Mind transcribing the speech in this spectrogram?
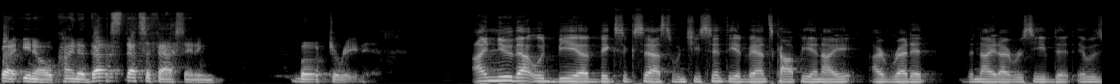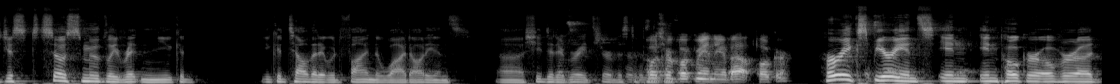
but you know, kind of that's that's a fascinating book to read. I knew that would be a big success when she sent the advance copy and I I read it the night I received it. It was just so smoothly written. You could you could tell that it would find a wide audience. Uh, she did a great service to poker. What's her book mainly about? Poker. Her experience in in poker over a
